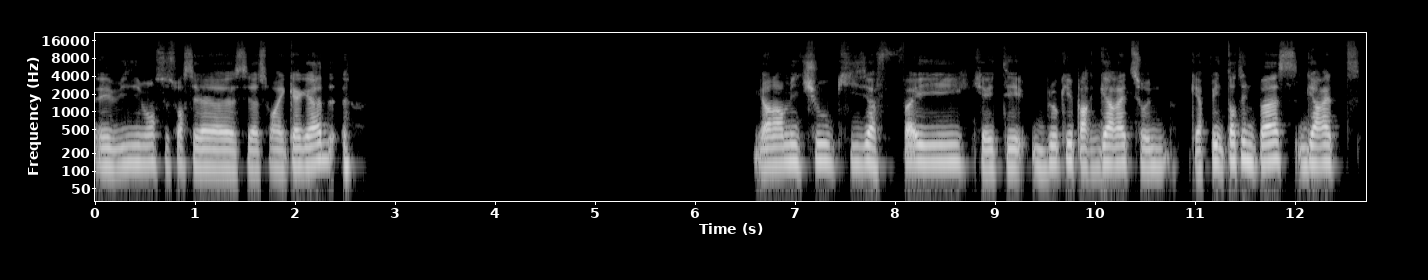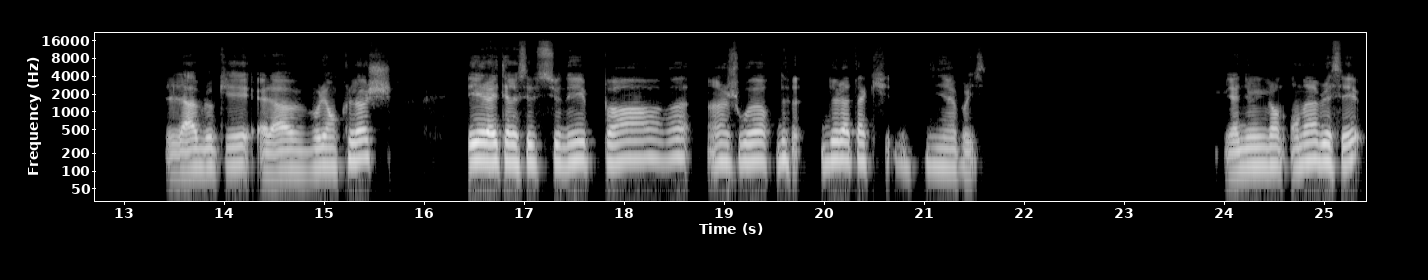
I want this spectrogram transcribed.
Visiblement, ce soir, c'est la, soirée cagade. Gardner Michou qui a failli, qui a été bloqué par Garrett sur une, qui a fait une, tenter une passe. Garrett l'a bloqué, elle a volé en cloche et elle a été réceptionnée par un joueur de, de l'attaque d'Indianapolis. Et à New England, on a un blessé.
